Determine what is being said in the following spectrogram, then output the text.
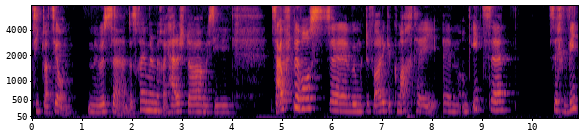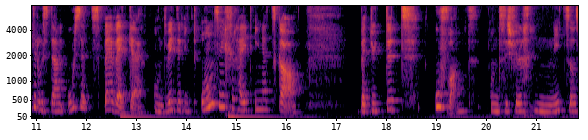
Situation. Wir wissen, das können wir, wir können herstehen, wir sind selbstbewusst, äh, weil wir die Erfahrungen gemacht haben. Ähm, und jetzt äh, sich wieder aus dem rauszubewegen und wieder in die Unsicherheit hineinzugehen, bedeutet Aufwand. Und es ist vielleicht nicht so ein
